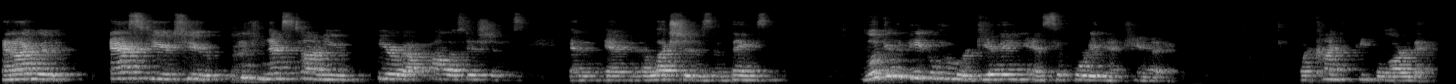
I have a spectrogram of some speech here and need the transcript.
And I would ask you to, next time you hear about politicians and, and elections and things, look at the people who are giving and supporting that candidate. What kind of people are they?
